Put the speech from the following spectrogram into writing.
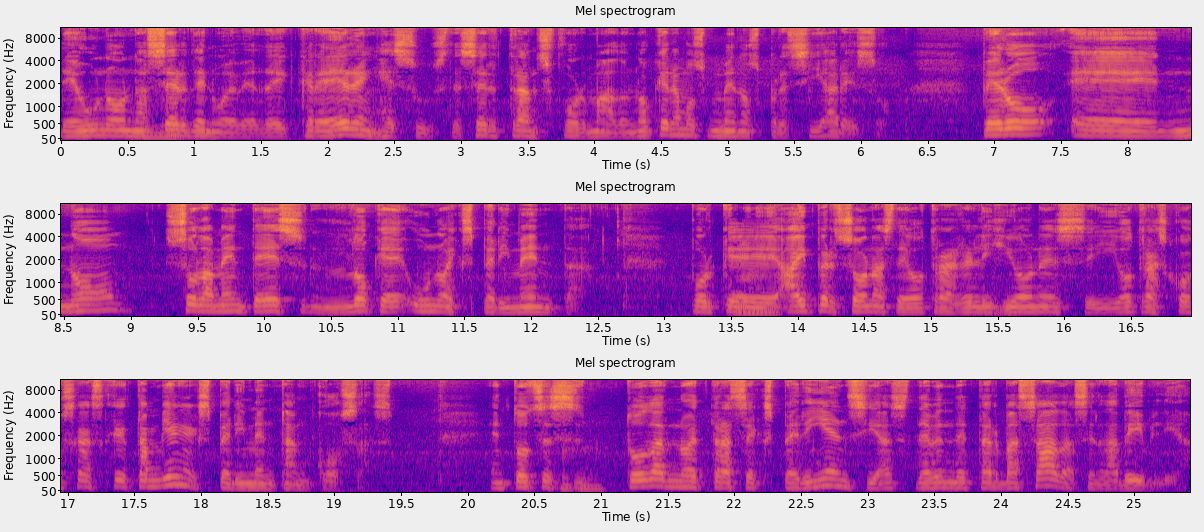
De uno nacer de nuevo, de creer en Jesús, de ser transformado. No queremos menospreciar eso. Pero eh, no solamente es lo que uno experimenta porque mm. hay personas de otras religiones y otras cosas que también experimentan cosas. Entonces, todas nuestras experiencias deben de estar basadas en la Biblia,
